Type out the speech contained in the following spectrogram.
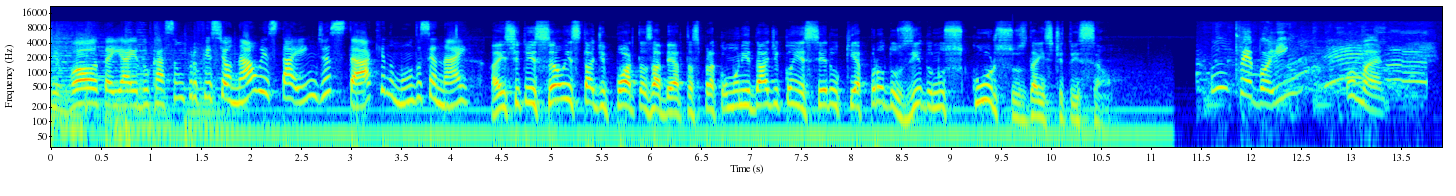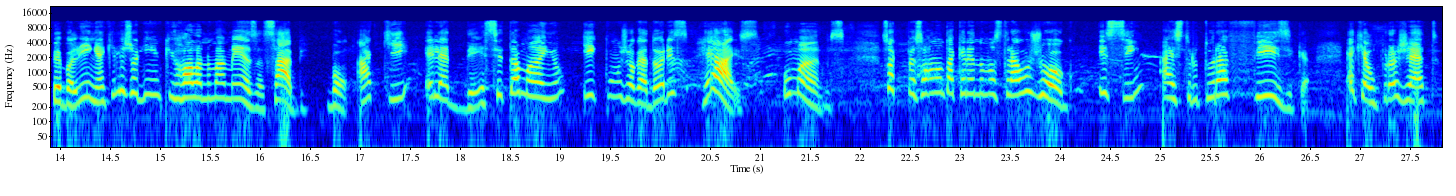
De volta e a educação profissional está em destaque no Mundo Senai. A instituição está de portas abertas para a comunidade conhecer o que é produzido nos cursos da instituição. Um pebolim humano. Pebolim é aquele joguinho que rola numa mesa, sabe? Bom, aqui ele é desse tamanho e com jogadores reais, humanos. Só que o pessoal não está querendo mostrar o jogo, e sim a estrutura física. É que é um projeto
